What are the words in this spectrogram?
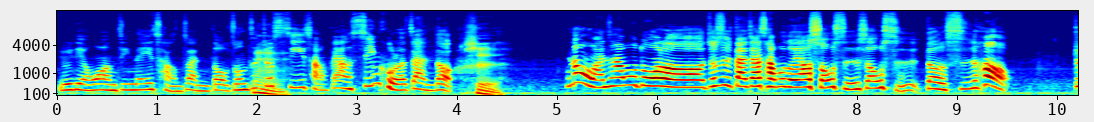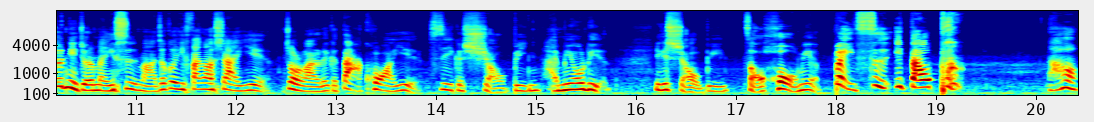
有一点忘记那一场战斗。总之就是一场非常辛苦的战斗。是，弄完差不多了哦，就是大家差不多要收拾收拾的时候，就你觉得没事嘛？结果一翻到下一页，就来了一个大跨页，是一个小兵，还没有脸，一个小兵走后面背刺一刀，砰！然后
